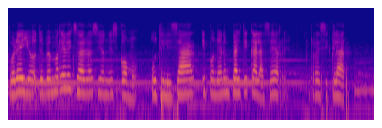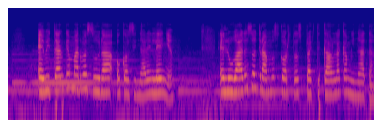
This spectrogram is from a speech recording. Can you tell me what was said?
Por ello, debemos realizar acciones como utilizar y poner en práctica el ACR, reciclar, evitar quemar basura o cocinar en leña. En lugares o tramos cortos, practicar la caminata.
